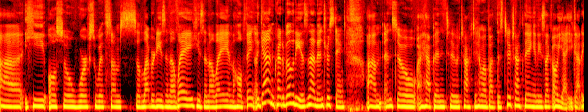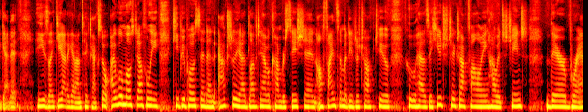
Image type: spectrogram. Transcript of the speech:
uh, he also works with some celebrities in LA. He's in LA and the whole thing. Again, credibility, isn't that interesting? Um, and so I happened to talk to him about this TikTok thing, and he's like, "Oh yeah, you got to get it." He's like, "You got to get on TikTok." So I will most definitely keep you posted. And actually, I'd love to have a conversation. I'll find somebody to talk to who has a huge TikTok following, how it's changed their brand,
